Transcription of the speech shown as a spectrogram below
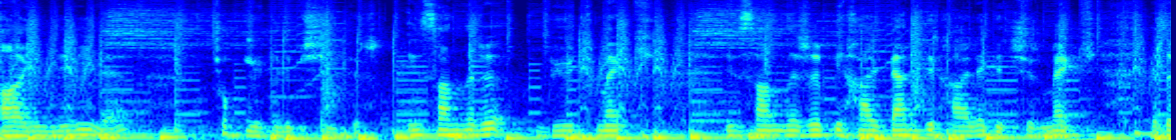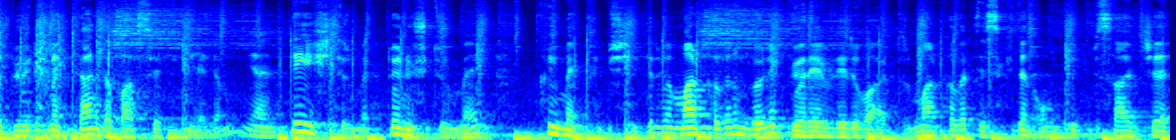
ayinleriyle çok ilgili bir şeydir. İnsanları büyütmek, insanları bir halden bir hale geçirmek ya da büyütmekten de bahsetmeyelim. Yani değiştirmek, dönüştürmek kıymetli bir şeydir ve markaların böyle görevleri vardır. Markalar eskiden olduğu gibi sadece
